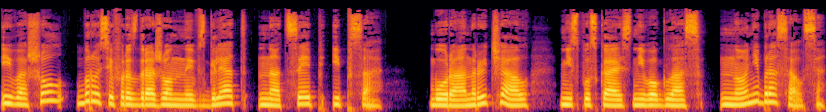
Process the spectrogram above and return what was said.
и вошел, бросив раздраженный взгляд на цепь и пса. Буран рычал, не спуская с него глаз, но не бросался.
